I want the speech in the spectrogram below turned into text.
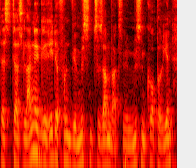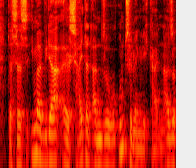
dass das lange Gerede von wir müssen zusammenwachsen, wir müssen kooperieren, dass das immer wieder äh, scheitert an so Unzulänglichkeiten. Also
